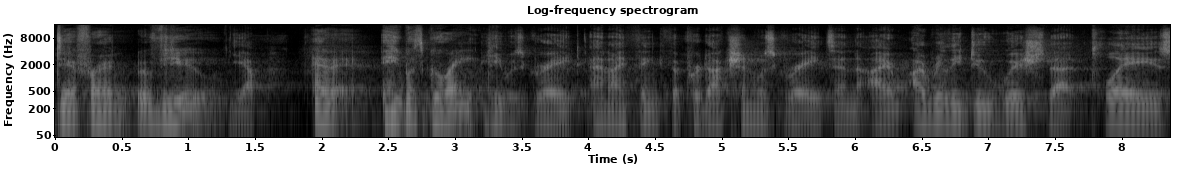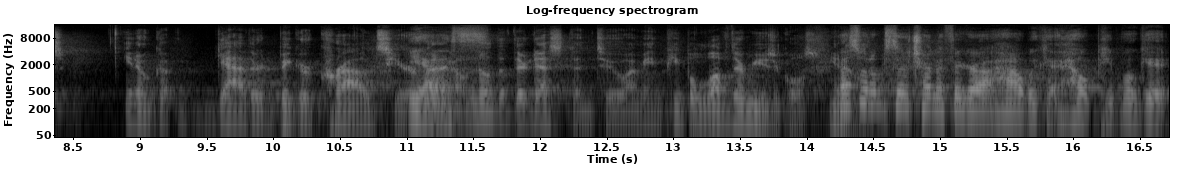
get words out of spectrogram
different view. Yep. and he was great. He was great, and I think the production was great, and I, I really do wish that plays, you know, gathered bigger crowds here. But I don't know that they're destined to. I mean, people love their musicals. You That's know? what I'm still trying to figure out how we could help people get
